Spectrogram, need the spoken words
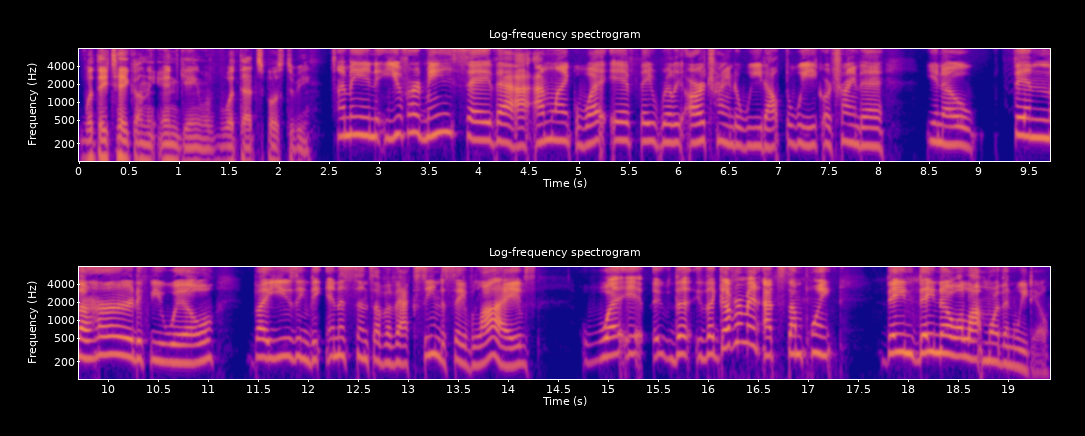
what they take on the end game of what that's supposed to be. I mean, you've heard me say that I'm like, what if they really are trying to weed out the weak or trying to, you know, thin the herd, if you will, by using the innocence of a vaccine to save lives? What if the the government at some point they they know a lot more than we do.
